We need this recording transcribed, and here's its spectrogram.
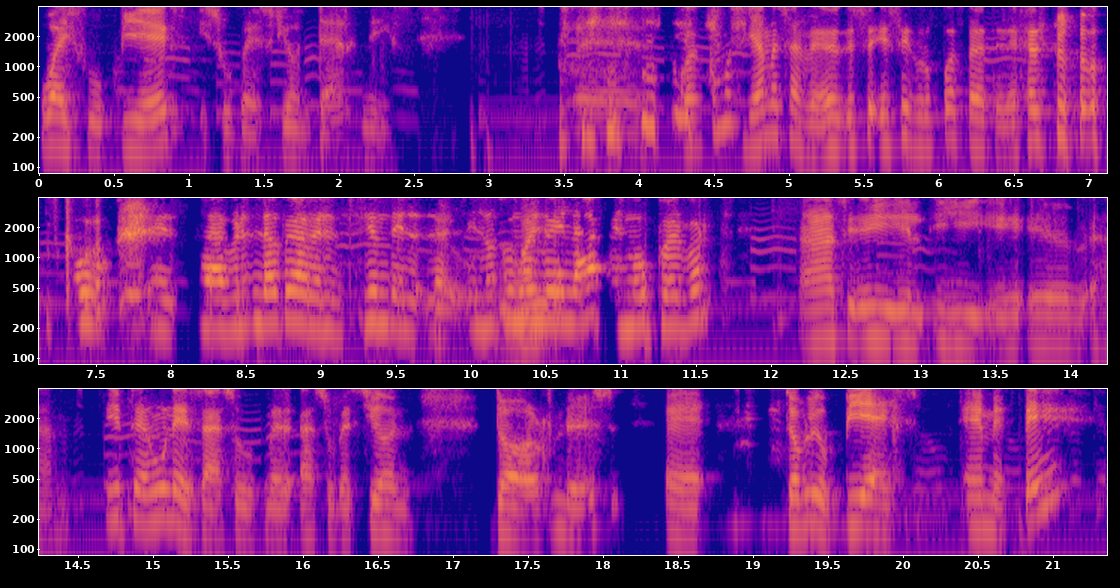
Waifu PX y su versión Darkness. Eh, ¿cu- ¿Cómo se llama esa ese, ese grupo? Espérate, déjalo. Oh, el- la, la otra versión del el otro Guay- nombre de la app, el Mo Pervert. Ah, sí, y, y- y, eh, y te unes a su, a su versión Darkness, eh, WPX MP,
